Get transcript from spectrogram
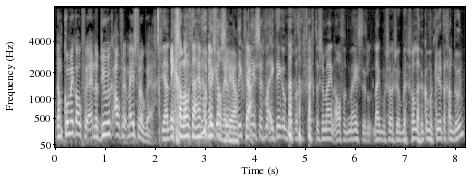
dan kom ik ook voor je. En dan duw ik Alfred Meester ook weg. Ja, Ik geloof daar helemaal dat niks van, ik, William. ik, Ja. vind, zeg maar, ik denk ook dat het gevecht tussen mij en Alfred Meester lijkt me sowieso best wel leuk om een keer te gaan doen.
